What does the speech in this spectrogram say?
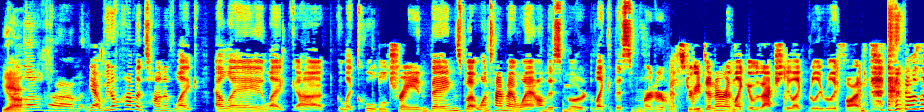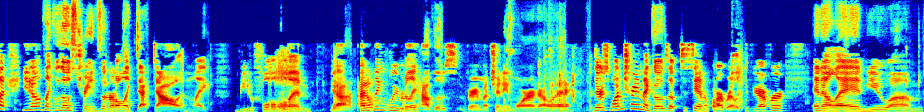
Yeah. I love. Um, yeah, we don't have a ton of like LA like uh like cool train things, but one time I went on this mo- like this murder mystery dinner, and like it was actually like really really fun. And it was like you know it's like those trains that are all like decked out and like beautiful and yeah i don't think we really have those very much anymore in la there's one train that goes up to santa barbara like if you're ever in la and you um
